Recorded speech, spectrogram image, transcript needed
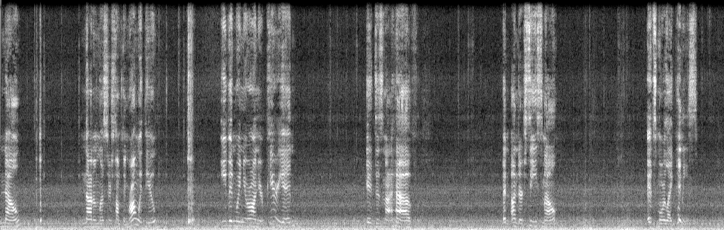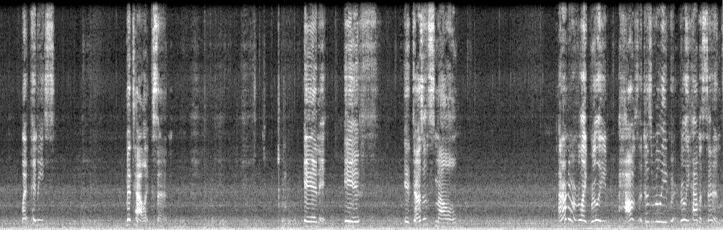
No. Not unless there's something wrong with you even when you're on your period, it does not have an undersea smell. It's more like pennies. Wet pennies. Metallic scent. And if it doesn't smell, I don't even like really have, it doesn't really, really have a scent.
